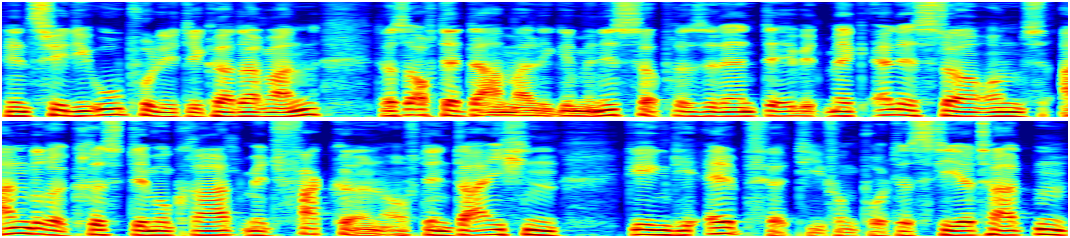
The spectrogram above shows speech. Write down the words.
den CDU-Politiker daran, dass auch der damalige Ministerpräsident David McAllister und andere Christdemokraten mit Fackeln auf den Deichen gegen die Elbvertiefung protestiert hatten,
